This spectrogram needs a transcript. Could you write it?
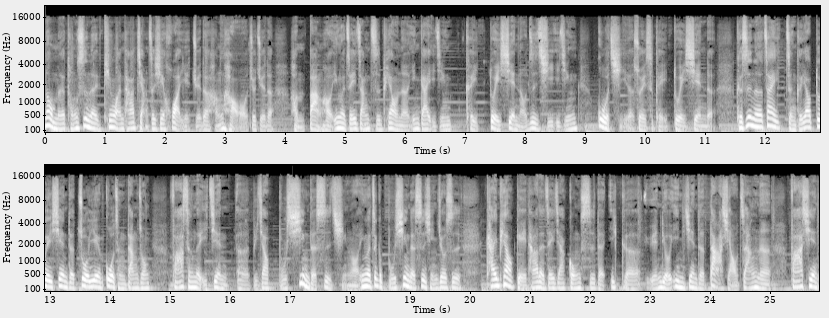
那我们的同事呢，听完他讲这些话，也觉得很好哦，就觉得很棒哈，因为这一张支票呢，应该已经可以兑现哦，日期已经过期了，所以是可以兑现的。可是呢，在整个要兑现的作业过程当中，发生了一件呃比较不幸的事情哦，因为这个不幸的事情就是开票给他的这家公司的一个原流硬件的大小章呢，发现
